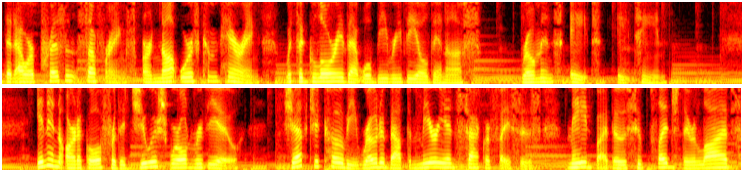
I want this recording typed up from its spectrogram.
that our present sufferings are not worth comparing with the glory that will be revealed in us. Romans 8 18. In an article for the Jewish World Review, Jeff Jacoby wrote about the myriad sacrifices made by those who pledged their lives,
